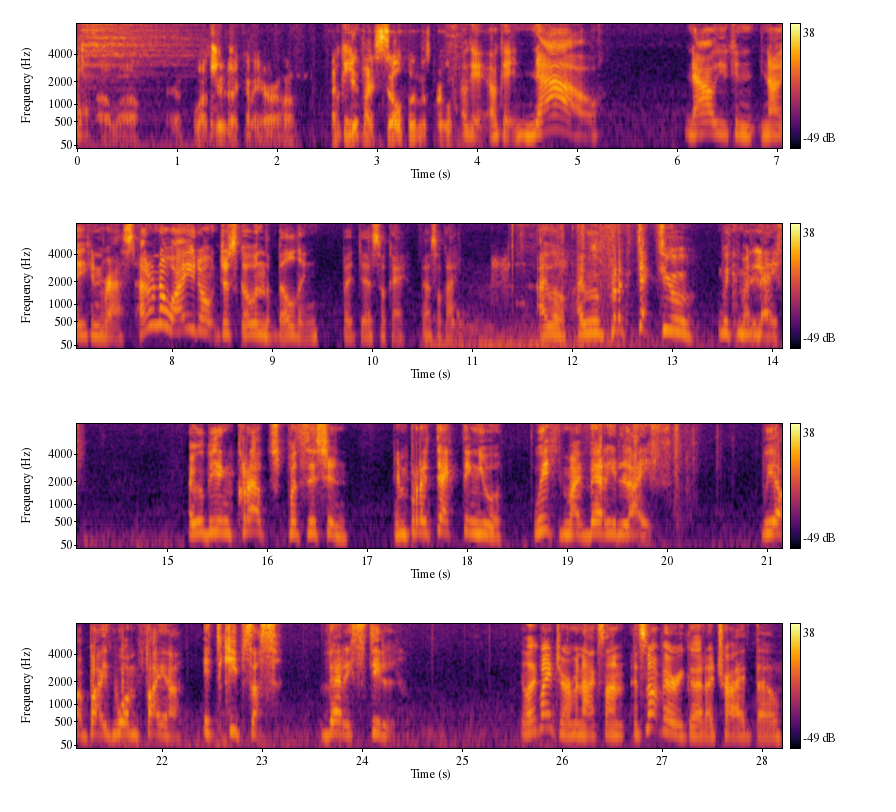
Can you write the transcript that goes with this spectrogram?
Oh, wow. Yeah, Well, I'll take that kind of hero, huh? I Okay. to get myself in the circle. Okay, okay. Now, now you can now you can rest. I don't know why you don't just go in the building, but that's okay. That's okay. I will I will protect you with my life. I will be in crouch position and protecting you with my very life. We are by warm fire. It keeps us very still. You like my German accent? It's not very good. I tried though.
